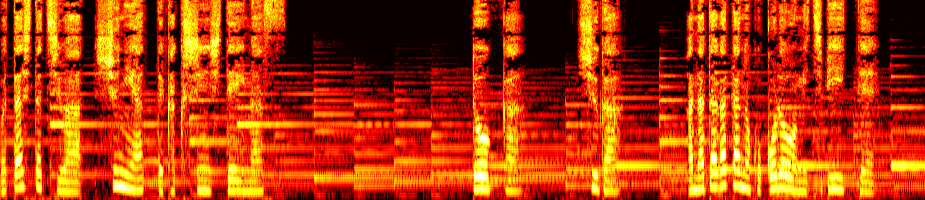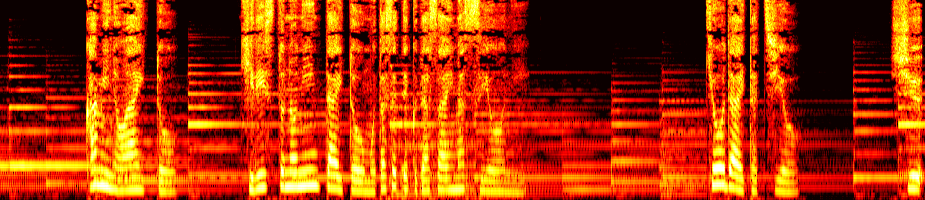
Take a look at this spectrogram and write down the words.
私たちは主にあって確信しています。どうか、主があなた方の心を導いて、神の愛とキリストの忍耐とを持たせてくださいますように。兄弟たちよ、主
